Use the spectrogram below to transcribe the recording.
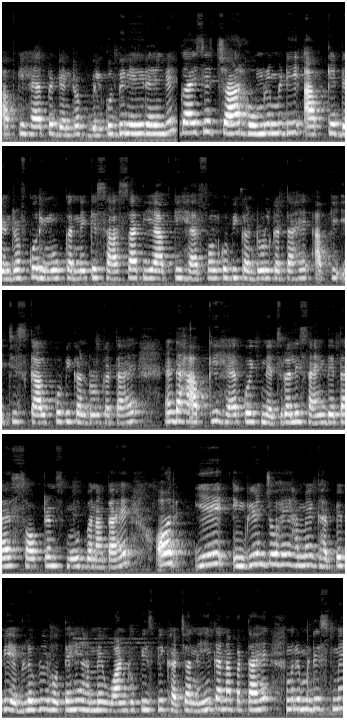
आपकी हेयर पे डेंड्रफ बिल्कुल भी नहीं रहेंगे। गाइस, ये चार होम रेमेडी आपके डेंड्रफ को रिमूव करने के साथ साथ ये आपकी हेयर फॉल को भी कंट्रोल करता है, आपकी इची स्काल्प को भी कंट्रोल करता है एंड आपकी हेयर को एक नेचुरली साइन देता है सॉफ्ट एंड स्मूथ बनाता है और ये इंग्रेडिएंट जो है हमें घर पे भी अवेलेबल होते हैं, हमें वन रुपीज़ भी खर्चा नहीं करना पड़ता है। होम रेमेडीज में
